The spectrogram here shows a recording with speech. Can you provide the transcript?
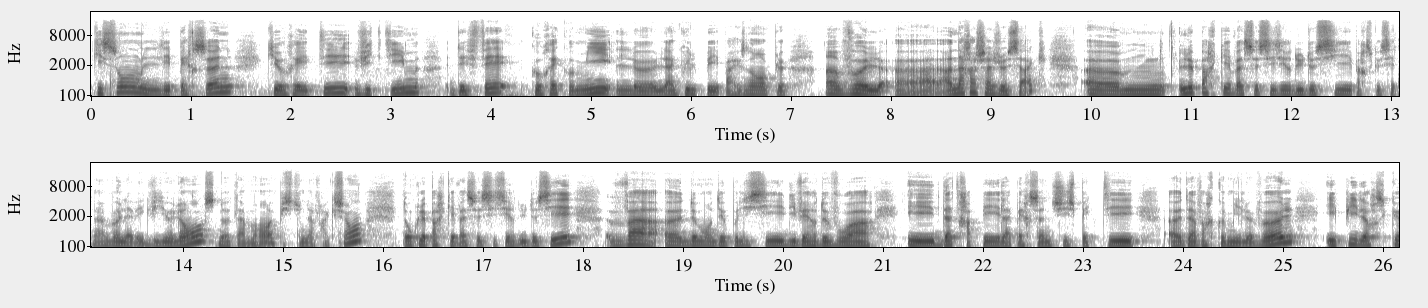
qui sont les personnes qui auraient été victimes des faits qu'aurait commis l'inculpé. Par exemple, un vol, euh, un arrachage de sac. Euh, le parquet va se saisir du dossier parce que c'est un vol avec violence, notamment, et puis c'est une infraction. Donc le parquet va se saisir du dossier, va euh, demander aux policiers divers devoirs et d'attraper la personne suspectée d'avoir commis le vol. Et puis lorsque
